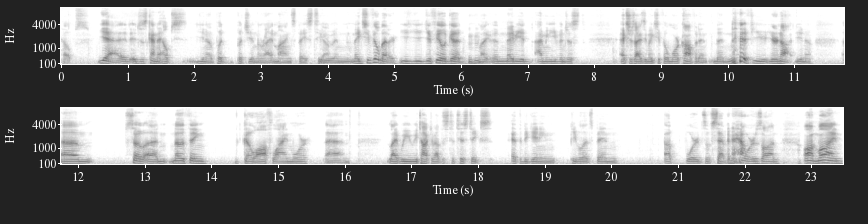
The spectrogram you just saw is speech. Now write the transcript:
helps yeah, it, it just kind of helps you know put put you in the right mind space too, and makes you feel better. You you, you feel good. Mm-hmm. Like and maybe it, I mean even just exercising makes you feel more confident than if you you're not. You know. Um, so uh, another thing, go offline more. Um, like we we talked about the statistics at the beginning. People that spend upwards of seven hours on online.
